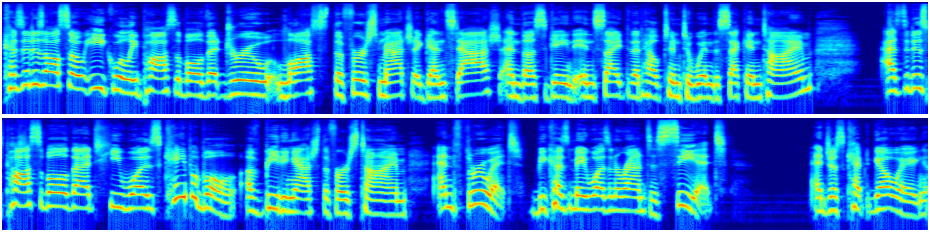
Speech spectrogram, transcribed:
Because it is also equally possible that Drew lost the first match against Ash and thus gained insight that helped him to win the second time as it is possible that he was capable of beating Ash the first time and threw it because May wasn't around to see it and just kept going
